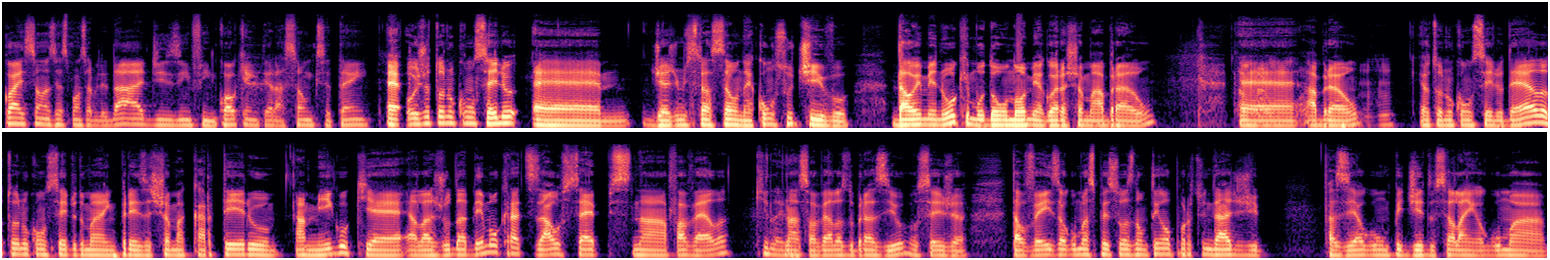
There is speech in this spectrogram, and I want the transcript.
Quais são as responsabilidades, enfim, qual que é a interação que você tem? É, hoje eu estou no conselho é, de administração, né, consultivo da Menu, que mudou o nome agora chama Abraão. Abraão. É, Abraão. Uhum. Eu tô no conselho dela, eu tô no conselho de uma empresa que chama Carteiro Amigo, que é ela ajuda a democratizar os CEPs na favela, nas favelas do Brasil. Ou seja, talvez algumas pessoas não tenham oportunidade de fazer algum pedido, sei lá, em alguma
